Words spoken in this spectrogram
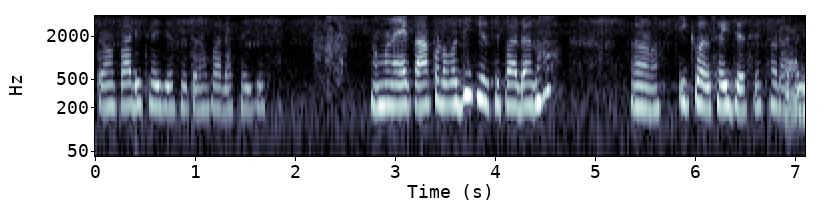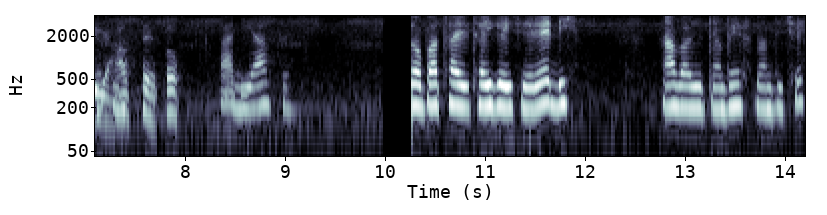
ત્રણ પાડી થઈ જશે ત્રણ પાડા થઈ જશે. હમણાં એક આંકડો વધી ગયો છે પાડાનો. ઇક્વલ થઈ જશે થોડા દિવસ આવશે તો. પાડી આવશે. તો પથારી થઈ ગઈ છે રેડી આ બાજુ ત્યાં ભેંસ બાંધી છે.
